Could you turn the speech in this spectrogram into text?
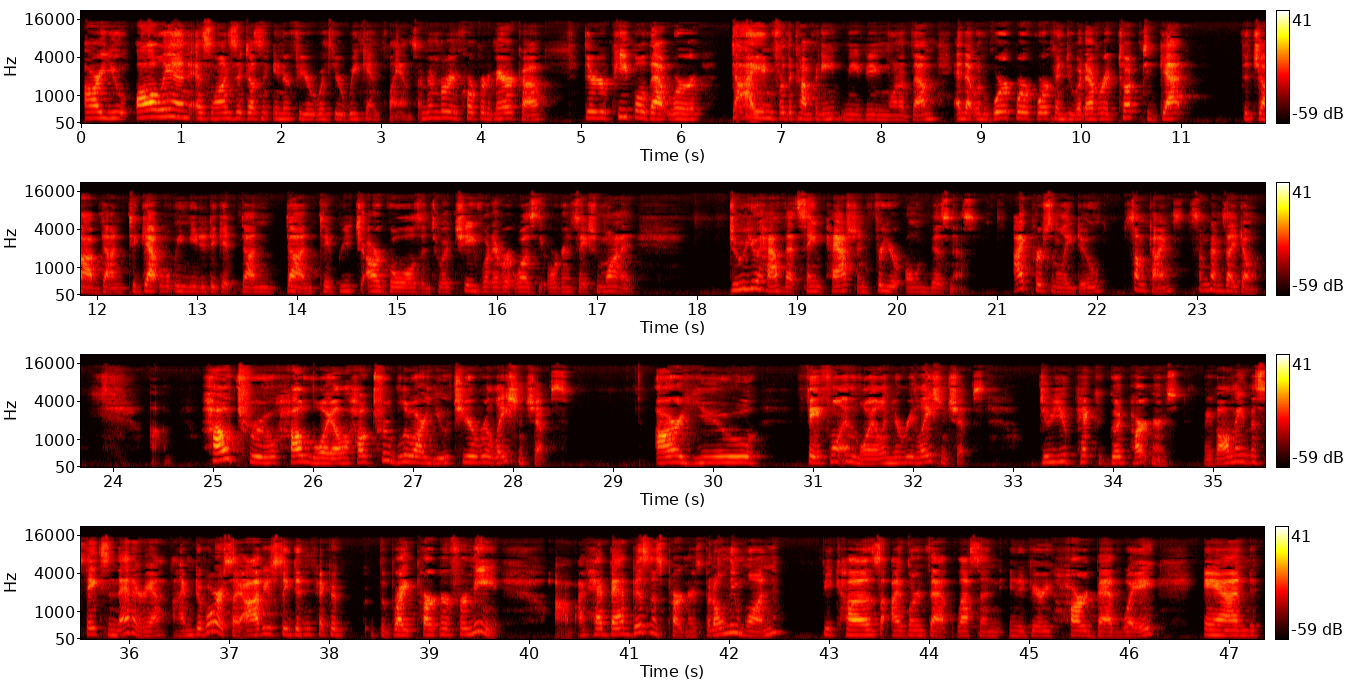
are you all in as long as it doesn't interfere with your weekend plans? I remember in corporate America, there were people that were dying for the company, me being one of them, and that would work, work, work and do whatever it took to get the job done, to get what we needed to get done, done, to reach our goals and to achieve whatever it was the organization wanted. Do you have that same passion for your own business? I personally do. Sometimes, sometimes I don't. Um, how true, how loyal, how true blue are you to your relationships? Are you faithful and loyal in your relationships? Do you pick good partners? We've all made mistakes in that area. I'm divorced. I obviously didn't pick a, the right partner for me. Um, I've had bad business partners, but only one because I learned that lesson in a very hard, bad way. And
